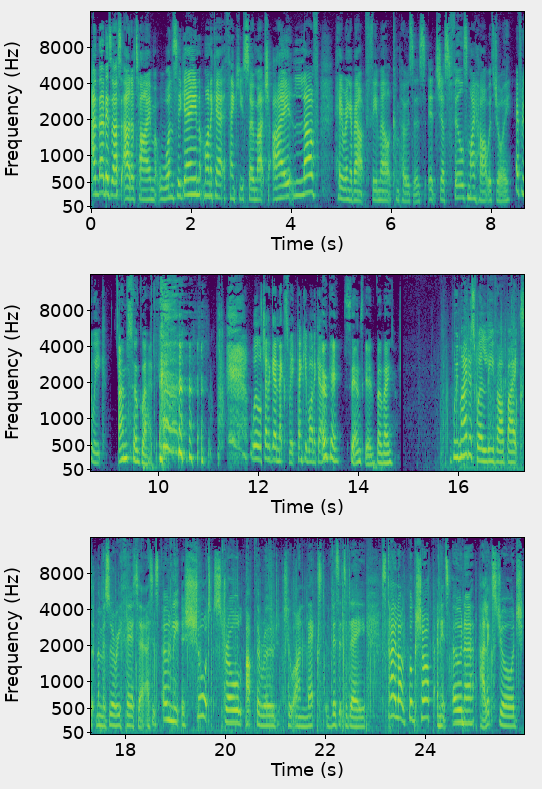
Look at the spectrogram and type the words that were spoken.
and that is us out of time. Once again monica thank you so much. I love hearing about female composers. It just fills my heart with joy every week. I'm so glad. We'll chat again next week. Thank you monica. Okay sounds good. Bye-bye. We might as well leave our bikes at the Missouri Theatre as it's only a short stroll up the road to our next visit today. Skylark Bookshop and its owner, Alex George.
